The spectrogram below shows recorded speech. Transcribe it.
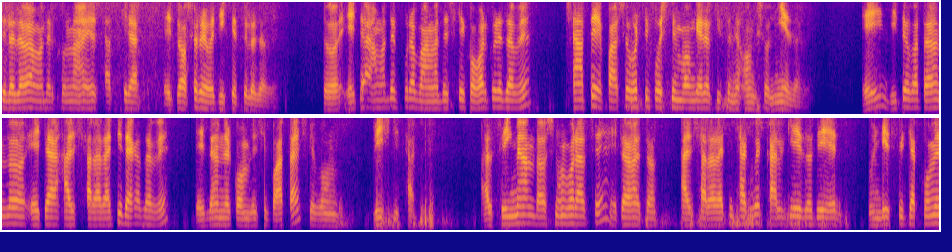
চলে যাবে আমাদের খুলনা হয়ে সাতক্ষীরা, এই যশোরের ওই দিকে চলে যাবে। তো এটা আমাদের পুরো বাংলাদেশকে কভার করে যাবে, সাথে পার্শ্ববর্তী পশ্চিমবঙ্গেরও কিছু অংশ নিয়ে যাবে। এই দ্বিতীয় কথা হলো, এটা আজ সারা রাতই দেখা যাবে, এই ধরনের কম বেশি বাতাস এবং বৃষ্টি থাকবে। আর সিগন্যাল দশ নম্বর আছে এটা হয়তো আজ সারা রাতই থাকবে। কালকে যদি এর উইন্ডি স্পিডটা কমে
